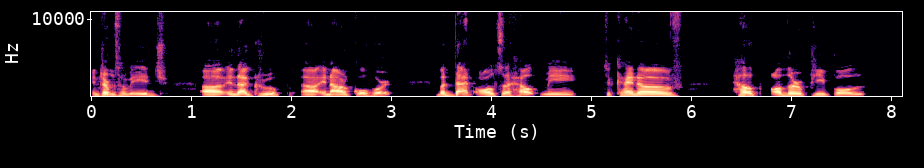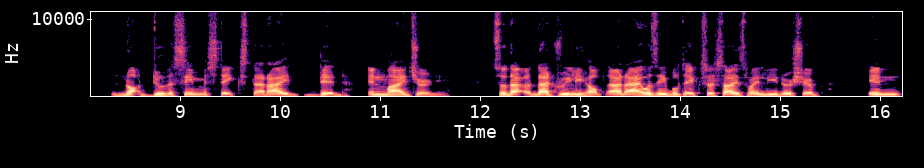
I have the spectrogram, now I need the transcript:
in terms of age uh, in that group uh, in our cohort, but that also helped me to kind of help other people not do the same mistakes that I did in my journey. So that that really helped, and I was able to exercise my leadership in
